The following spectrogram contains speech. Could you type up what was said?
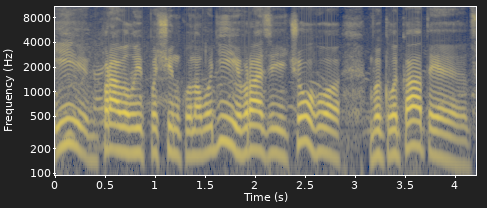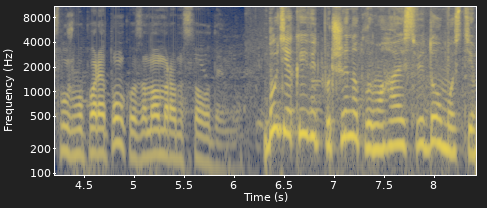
і правил відпочинку на воді, і в разі чого викликати службу порятунку за номером 101. Будь-який відпочинок вимагає свідомості.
